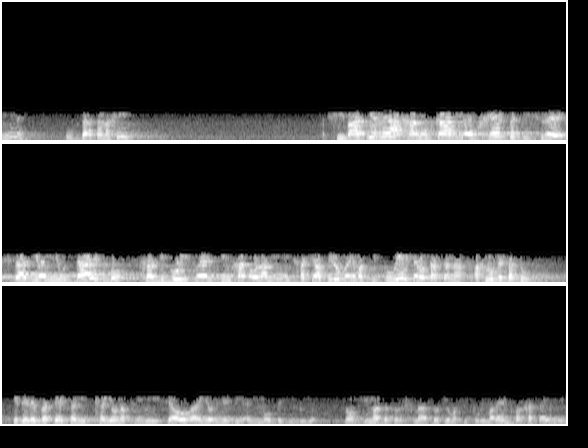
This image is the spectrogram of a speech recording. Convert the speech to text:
הנה, עובדה תנכית. שבעת ימי החנוכה מיום ח' בתשרה ועד יום י"ד בו חגגו ישראל שמחת עולמים עד שאפילו ביום הכיפורים של אותה שנה אכלו ושתו כדי לבטא את הניקיון הפנימי שהאור העליון הביא עמו בגילויו. לא, בשביל מה אתה צריך לעשות יום הכיפורים? הרי הם כבר חטאים.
